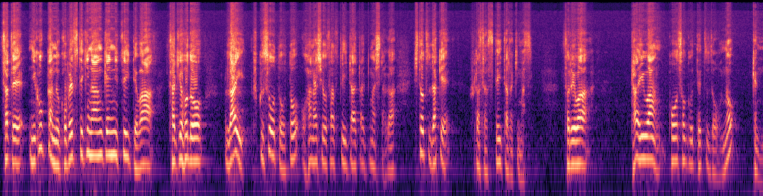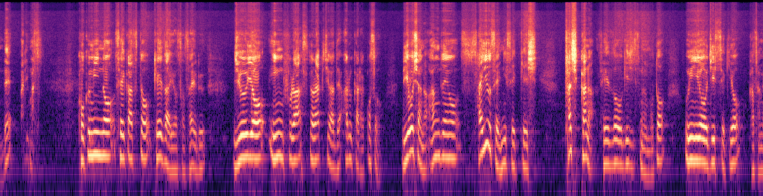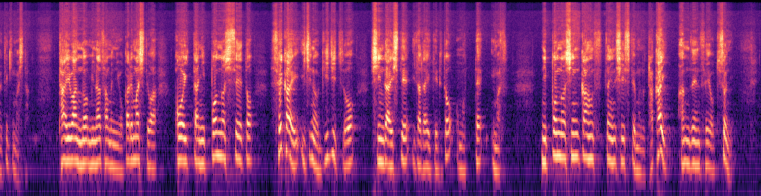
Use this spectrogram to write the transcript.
さて、二国間の個別的な案件については、先ほど、来副総統とお話をさせていただきましたが、一つだけ触らさせていただきます。それは、台湾高速鉄道の件であります。国民の生活と経済を支える重要インフラストラクチャーであるからこそ、利用者の安全を最優先に設計し、確かな製造技術のもと、運用実績を重ねてきました。台湾の皆様におかれましては、こういった日本の姿勢と世界一の技術を信頼していただいていると思っています。日本の新幹線システムの高い安全性を基礎に、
